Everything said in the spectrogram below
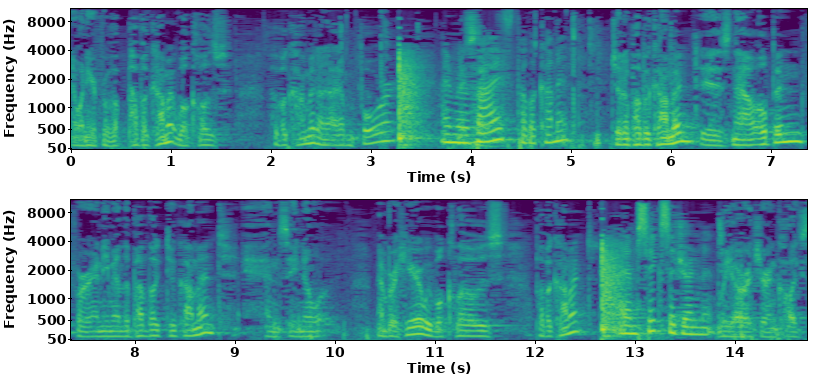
no one here for public comment, we'll close public comment on item four. Item number five, public comment. General public comment is now open for any member of the public to comment, and seeing no member here, we will close public comment. Item six, adjournment. We are adjourned, colleagues,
